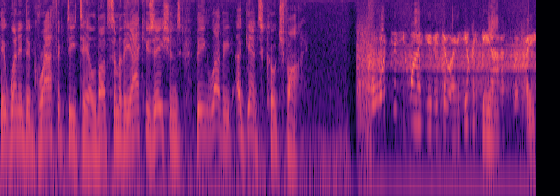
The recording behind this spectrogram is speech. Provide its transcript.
It went into graphic detail about some of the accusations being levied against Coach Fine. Well, what did he want you to do? I mean, you can be honest with me.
